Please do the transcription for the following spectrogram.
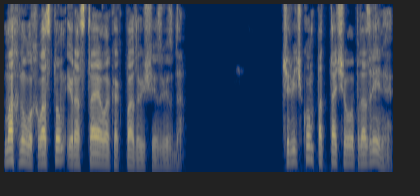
махнула хвостом и растаяла, как падающая звезда червячком подтачивало подозрение,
